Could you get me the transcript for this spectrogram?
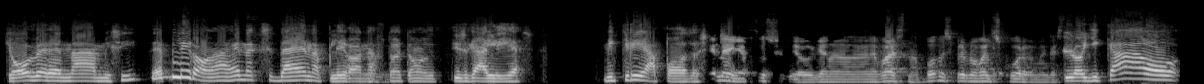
και over 1,5. Δεν πληρώνω. Α, 1,61 πληρώνω Ναι. αυτό το, της Γαλλίας. Μικρή απόδοση. Ε, ναι, γι' αυτό σου λέω. Για να ανεβάσεις την απόδοση πρέπει να βάλεις σκόρερ αναγκαστικά. Λογικά, ο...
